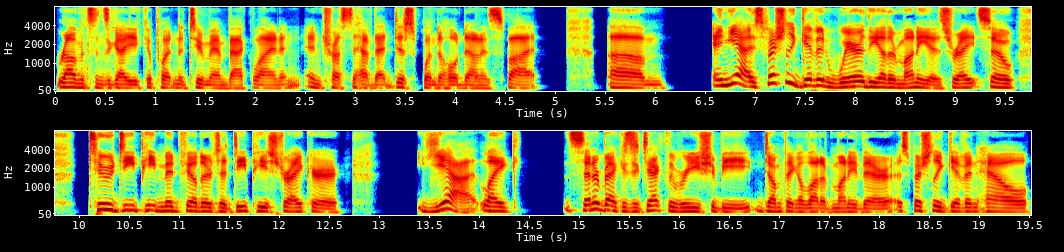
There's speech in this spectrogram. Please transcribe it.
Robinson's a guy you could put in a two man back line and and trust to have that discipline to hold down his spot. Um, and yeah, especially given where the other money is, right? So two DP midfielders, a DP striker. Yeah, like center back is exactly where you should be dumping a lot of money there, especially given how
